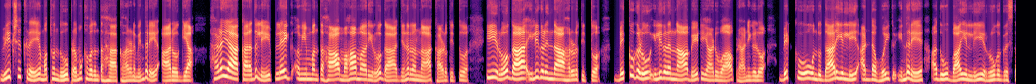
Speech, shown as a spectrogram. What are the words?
ವೀಕ್ಷಕರೇ ಮತ್ತೊಂದು ಪ್ರಮುಖವಾದಂತಹ ಕಾರಣವೆಂದರೆ ಆರೋಗ್ಯ. ಹಳೆಯ ಕಾಲದಲ್ಲಿ ಪ್ಲೇಗ್ ಎಂಬಂತಹ ಮಹಾಮಾರಿ ರೋಗ ಜನರನ್ನ ಕಾಡುತ್ತಿತ್ತು. ಈ ರೋಗ ಇಲಿಗಳಿಂದ ಹರಡುತ್ತಿತ್ತು. ಬೆಕ್ಕುಗಳು ಇಲಿಗಳನ್ನ ಬೇಟೆಯಾಡುವ ಪ್ರಾಣಿಗಳು. ಬೆಕ್ಕು ಒಂದು ದಾರಿಯಲ್ಲಿ ಅಡ್ಡ ಹೋಯಿತು ಎಂದರೆ ಅದು ಬಾಯಲ್ಲಿ ರೋಗಗ್ರಸ್ತ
